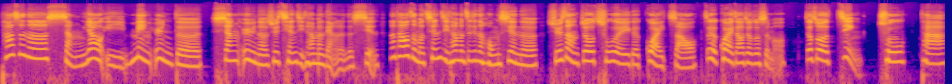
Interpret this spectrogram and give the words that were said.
他是呢想要以命运的相遇呢去牵起他们两人的线。那他要怎么牵起他们之间的红线呢？学长就出了一个怪招，这个怪招叫做什么？叫做进出他。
